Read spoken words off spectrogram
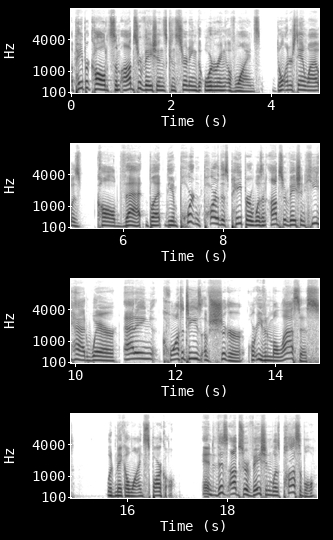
a paper called Some Observations Concerning the Ordering of Wines. Don't understand why it was called that, but the important part of this paper was an observation he had where adding quantities of sugar or even molasses would make a wine sparkle. And this observation was possible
